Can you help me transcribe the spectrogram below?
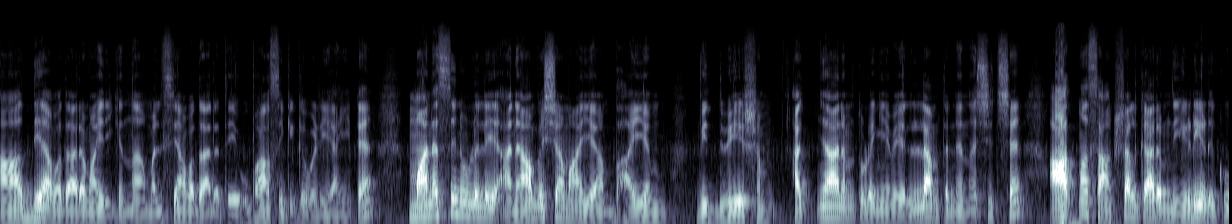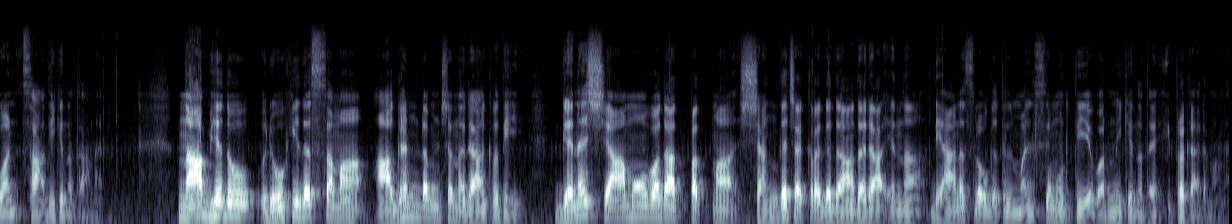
ആദ്യ അവതാരമായിരിക്കുന്ന മത്സ്യാവതാരത്തെ ഉപാസിക്കുക വഴിയായിട്ട് മനസ്സിനുള്ളിലെ അനാവശ്യമായ ഭയം വിദ്വേഷം അജ്ഞാനം തുടങ്ങിയവയെല്ലാം തന്നെ നശിച്ച് ആത്മസാക്ഷാത്കാരം നേടിയെടുക്കുവാൻ സാധിക്കുന്നതാണ്. നാഭ്യതോ രോഹിതസമ ആഖണ്ഡം ച നരാകൃതി ഘനശ്യാമോവതാത് പത്മ ശംഖചക്ര ഗതാധര എന്ന ധ്യാന ശ്ലോകത്തിൽ മത്സ്യമൂർത്തിയെ വർണിക്കുന്നത് ഇപ്രകാരമാണ്.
